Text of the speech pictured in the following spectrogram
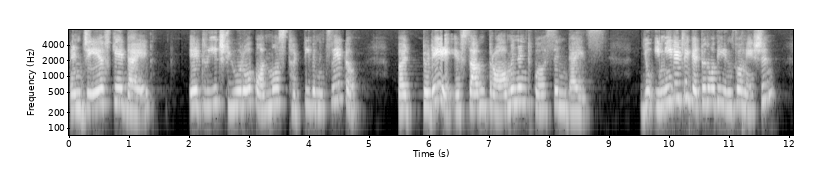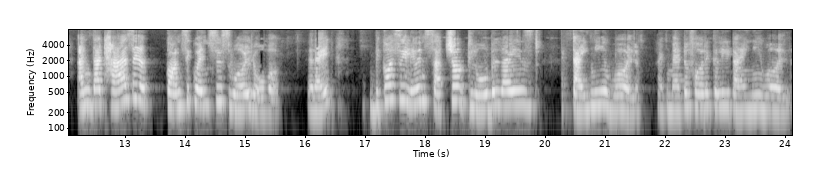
when JFK died, it reached Europe almost 30 minutes later. But today, if some prominent person dies, you immediately get to know the information, and that has a consequences world over, right? Because we live in such a globalized, tiny world, like metaphorically tiny world,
